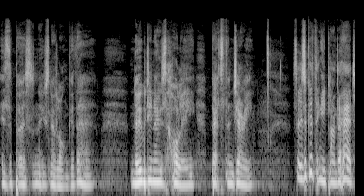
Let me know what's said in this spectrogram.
is the person who's no longer there. Nobody knows Holly better than Jerry. So it's a good thing he planned ahead.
